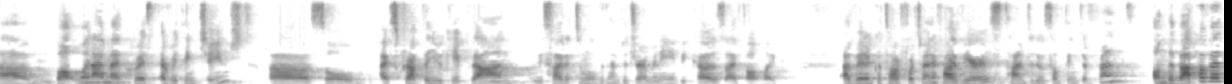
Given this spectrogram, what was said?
Um, but when I met Chris, everything changed. Uh, so I scrapped the UK plan, decided to move with him to Germany because I thought like I've been in Qatar for 25 years, time to do something different. On the back of it,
